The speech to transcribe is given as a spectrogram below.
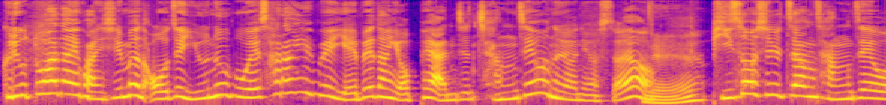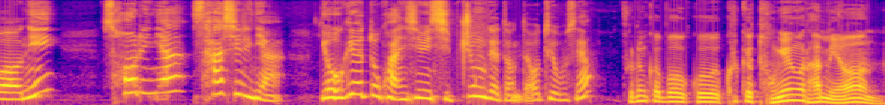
그리고 또 하나의 관심은 어제 윤 후보의 사랑의교회 예배당 옆에 앉은 장재원 의원이었어요. 네. 비서실장 장재원이 설이냐 사실이냐 여기에 또 관심이 집중되던데 어떻게 보세요? 그러니까 뭐 그 그렇게 동행을 하면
